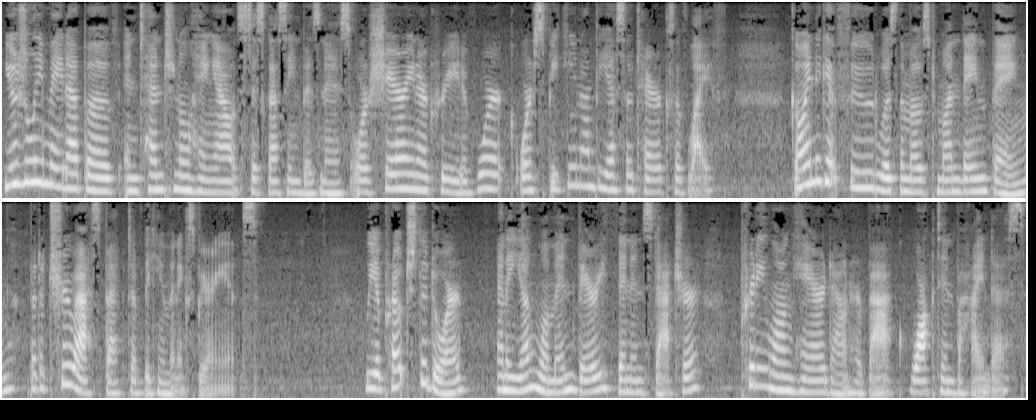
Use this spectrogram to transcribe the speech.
usually made up of intentional hangouts discussing business or sharing our creative work or speaking on the esoterics of life. Going to get food was the most mundane thing, but a true aspect of the human experience. We approached the door, and a young woman, very thin in stature, pretty long hair down her back, walked in behind us.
